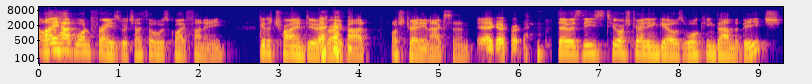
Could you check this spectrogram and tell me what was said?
I had one phrase which I thought was quite funny. I'm going to try and do a very bad Australian accent. Yeah, go for it. There was these two Australian girls walking down the beach.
